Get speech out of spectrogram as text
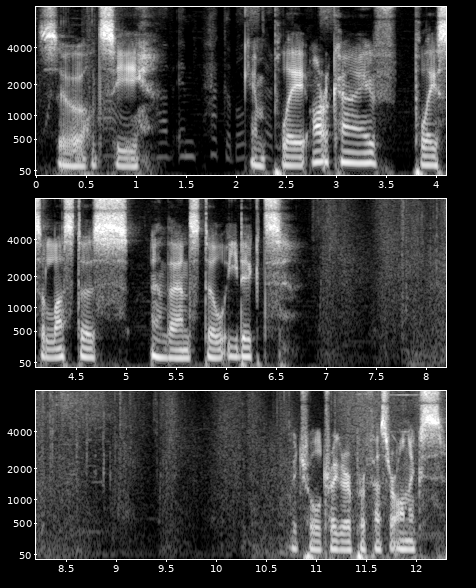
So let's see. Can play Archive, play Celestus, and then still Edict. Which will trigger Professor Onyx.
